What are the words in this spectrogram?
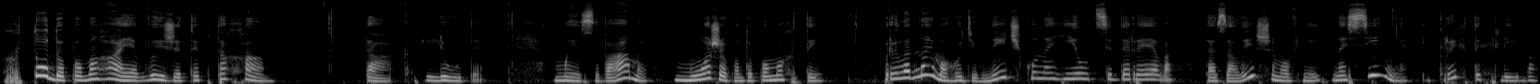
Хто допомагає вижити птахам? Так, люди. Ми з вами можемо допомогти. Приладнаймо годівничку на гілці дерева та залишимо в ній насіння і крихти хліба.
